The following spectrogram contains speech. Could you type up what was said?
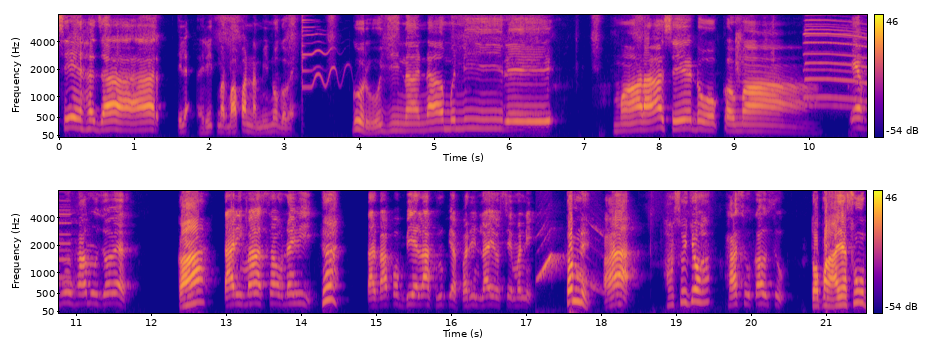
સે હજાર. એટલે હરી મારા બાપા નામ નો ગવાય. ગુરુજીના નામની રે. માળા સે ડોકમાં. એ હું હામું જોવે કા? તારી માં સૌ નવી. તાર બાપો બે લાખ રૂપિયા ભરીને લાયો છે મને. તમને? હા. હા શું કયો હાસુ કહું છું. તો પણ અહીંયા શું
